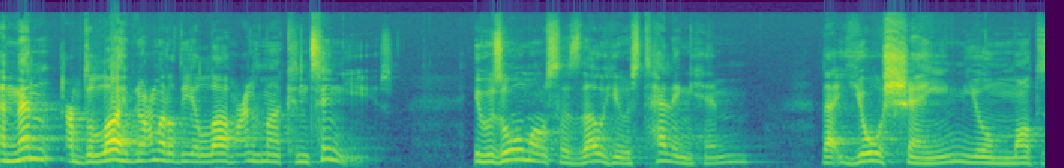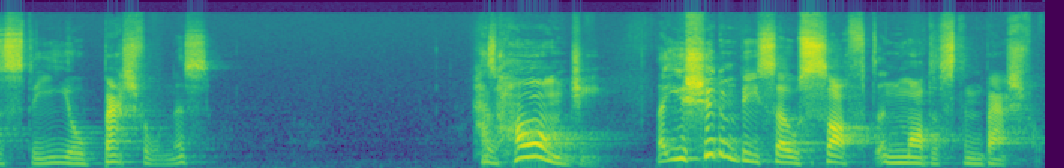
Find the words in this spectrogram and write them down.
And then Abdullah ibn Umar anhuma continues. It was almost as though he was telling him that your shame, your modesty, your bashfulness has harmed you. That you shouldn't be so soft and modest and bashful.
